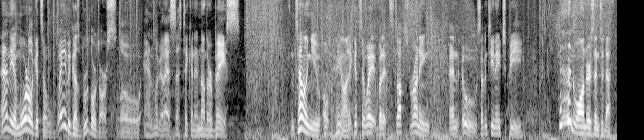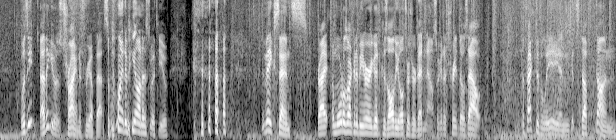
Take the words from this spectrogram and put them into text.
And the Immortal gets away because Broodlords are slow. And look at this, that's taking another base. I'm telling you, oh, hang on, it gets away, but it stops running. And, ooh, 17 HP. And wanders into death. Was he? I think he was trying to free up that supply, to be honest with you. it makes sense, right? Immortals aren't going to be very good because all the Ultras are dead now, so I got to trade those out effectively and get stuff done.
